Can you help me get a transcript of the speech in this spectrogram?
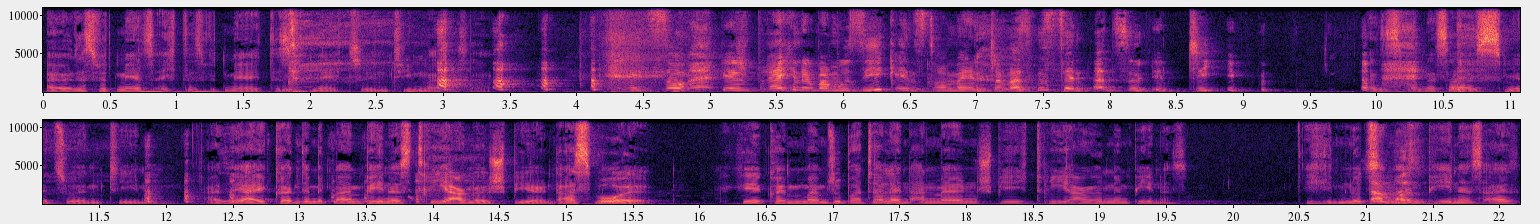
Also das wird mir jetzt echt, das wird mir, echt- das wird mir echt zu intim, muss ich sagen. So, wir sprechen über Musikinstrumente. Was ist denn dazu intim? Also Vanessa ist mir zu intim. Also ja, ich könnte mit meinem Penis Triangel spielen, das wohl. Ich könnte mit meinem Supertalent anmelden, spiele ich Triangel mit dem Penis. Ich benutze muss- meinen Penis als,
